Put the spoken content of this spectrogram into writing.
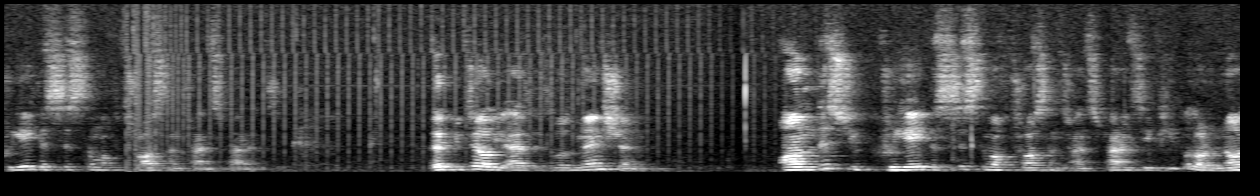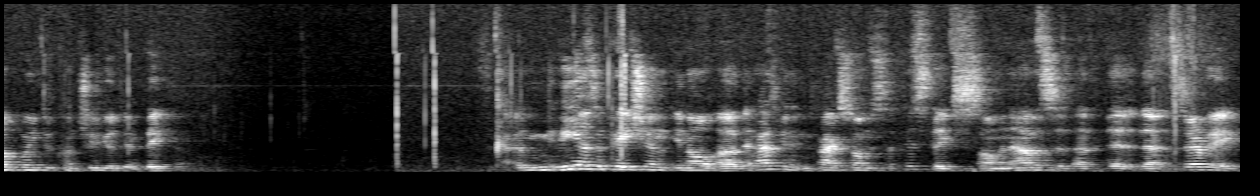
create a system of trust and transparency. Let me tell you, as it was mentioned, unless you create a system of trust and transparency, people are not going to contribute their data. Me as a patient, you know, uh, there has been, in fact, some statistics, some analysis that the, that survey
